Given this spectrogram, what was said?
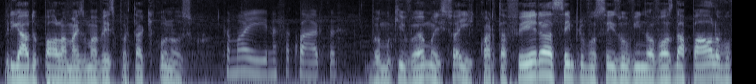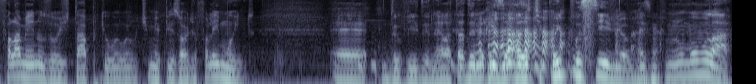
Obrigado, Paula, mais uma vez por estar aqui conosco. Tamo aí nessa quarta. Vamos que vamos, é isso aí. Quarta-feira, sempre vocês ouvindo a voz da Paula. Eu vou falar menos hoje, tá? Porque o último episódio eu falei muito. É, duvido, né? Ela tá dando risada, tipo, impossível. Mas vamos lá.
